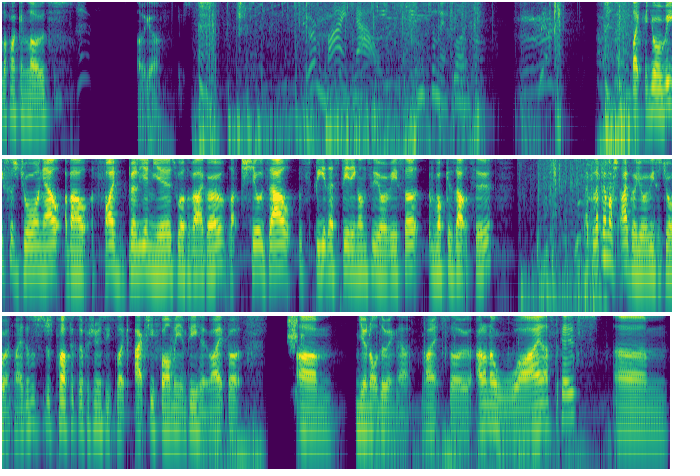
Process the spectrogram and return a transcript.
The fucking loads. There we go. You're mine now. Mucho mejor. like your Orisa's drawing out about five billion years worth of aggro. Like shields out, speed they're speeding onto your Orisa, Rock is out too. Like look how much aggro your Orisa's drawing, right? This is just perfect opportunity to like actually farm EMP here, right? But um you're not doing that, right? So I don't know why that's the case. Um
